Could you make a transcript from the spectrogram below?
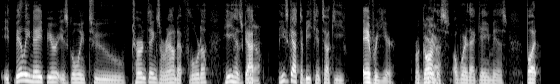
if Billy Napier is going to turn things around at Florida, he has got Yeah. he's got to beat Kentucky every year, regardless of where that game is. But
